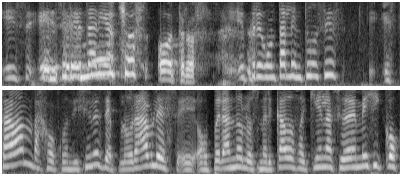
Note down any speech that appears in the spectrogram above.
es, eh, entre muchos otros. Eh, preguntarle entonces, estaban bajo condiciones deplorables eh, operando los mercados aquí en la Ciudad de México.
